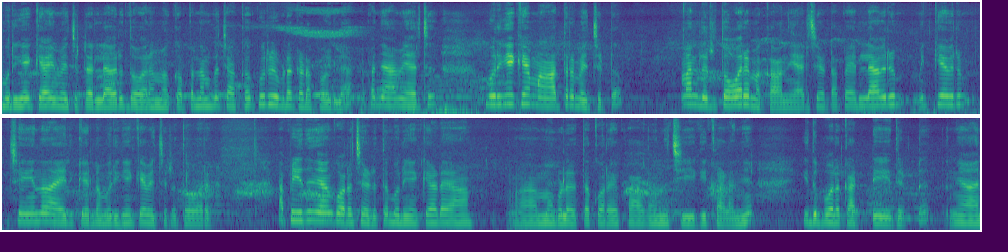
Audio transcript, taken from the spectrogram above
മുരിങ്ങയ്ക്കായും വെച്ചിട്ട് എല്ലാവരും തോരൻ വെക്കും. അപ്പം നമുക്ക് ചക്കക്കുരു ഇവിടെ കിടപ്പില്ല അപ്പം ഞാൻ വിചാരിച്ച് മുരിങ്ങയ്ക്ക മാത്രം വെച്ചിട്ട് നല്ലൊരു തോരൻ വെക്കാമെന്ന് വിചാരിച്ചു കേട്ടോ. അപ്പോൾ എല്ലാവരും മിക്കവരും ചെയ്യുന്നതായിരിക്കുമല്ലോ മുരിങ്ങയ്ക്ക വെച്ചിട്ട് തോരൻ. അപ്പോൾ ഇത് ഞാൻ കുറച്ചെടുത്ത് മുരിങ്ങയ്ക്കയുടെ ആ, മുകളിലത്തെ കുറേ ഭാഗം ഒന്ന് ചീകി കളഞ്ഞ് ഇതുപോലെ കട്ട് ചെയ്തിട്ട് ഞാൻ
